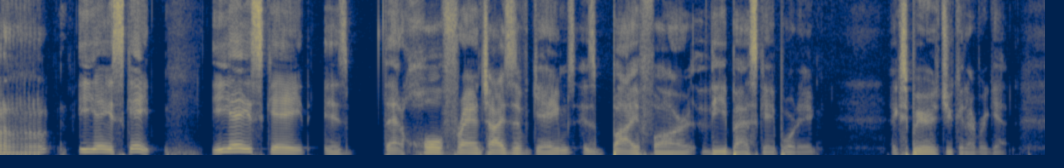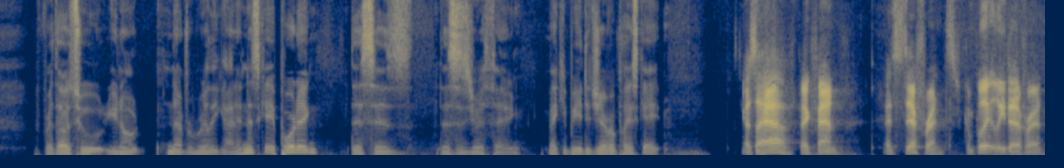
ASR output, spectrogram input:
brrr, EA Skate. EA Skate is that whole franchise of games is by far the best skateboarding experience you could ever get. For those who, you know, never really got into skateboarding, this is this is your thing. Mickey B, did you ever play skate? Yes, I have. Big fan. It's different. It's completely different.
